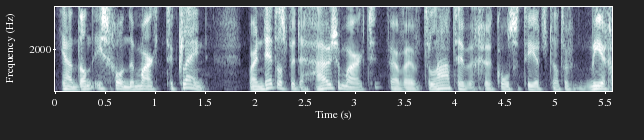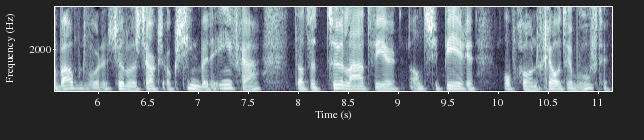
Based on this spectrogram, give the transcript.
ja, dan is gewoon de markt te klein. Maar net als bij de huizenmarkt, waar we te laat hebben geconstateerd dat er meer gebouwd moet worden, zullen we straks ook zien bij de infra dat we te laat weer anticiperen op gewoon grotere behoeften.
